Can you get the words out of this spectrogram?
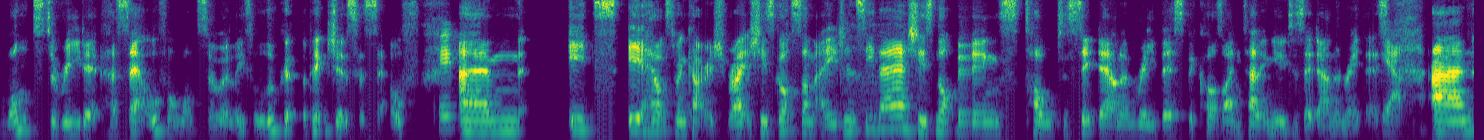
wants to read it herself or wants to at least look at the pictures herself okay. um it's it helps to encourage right? She's got some agency there. She's not being told to sit down and read this because i'm telling you to sit down and read this. Yeah. and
